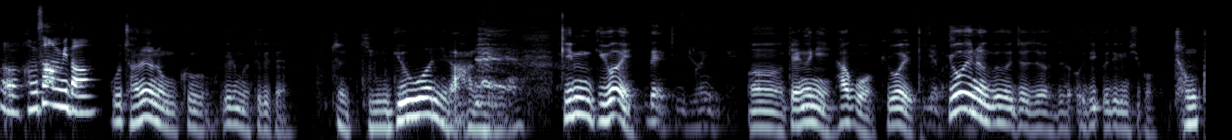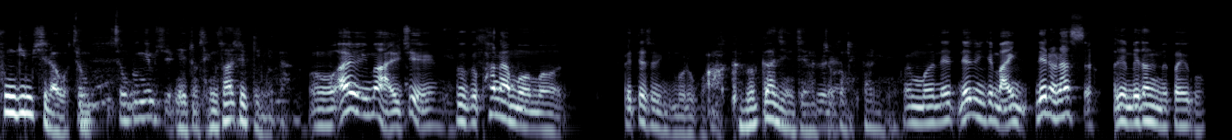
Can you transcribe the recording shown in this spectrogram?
어, 감사합니다. 그 자네는 그 이름이 어떻게 돼? 저 김규원이라 하는데 김규어이. 네, 김규현입니다. 어, 갱은이 하고 규어이. 예, 맞습니다. 규어이는 그 저 저 저 어디 어디 김씨고? 정풍 김씨라고 좀, 정풍 김 씨. 예, 좀 생소하실 겁니다. 어, 아유, 이만 알지. 그, 그 파나 뭐, 뭐, 몇 대서인지 모르고. 아 그것까지는 제가 조금 헷갈리네. 그럼 뭐, 내, 내도 이제 많이 내려놨어. 어제 몇 학년 몇 반이고.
